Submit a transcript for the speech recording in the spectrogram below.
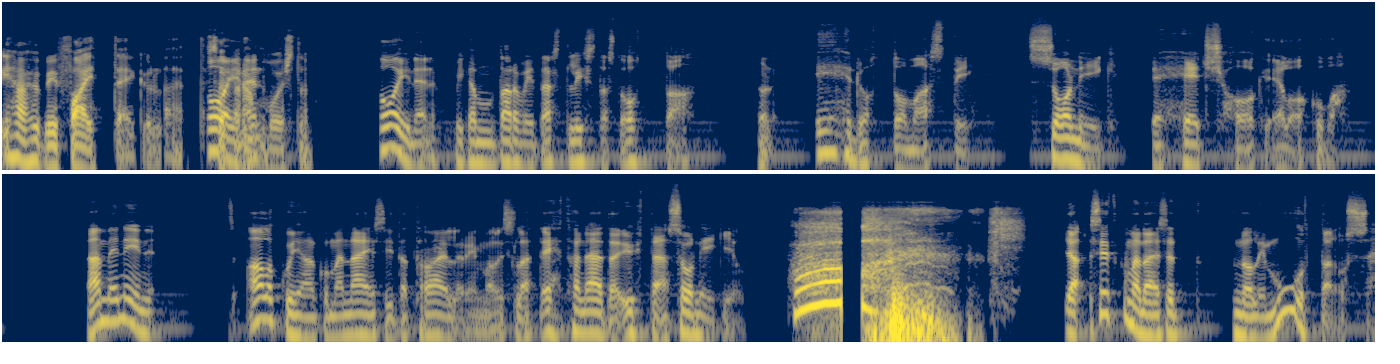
ihan hyviä fightteja kyllä. Että sen Toinen. muistan. Toinen, mikä mun tarvii tästä listasta ottaa, on ehdottomasti Sonic the Hedgehog-elokuva. Mä menin alkujaan, kun mä näin siitä trailerin, mä olin sillä, että ei toi näytä yhtään Sonicilta. Ja sitten kun mä näin, että ne oli muuttanut se,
